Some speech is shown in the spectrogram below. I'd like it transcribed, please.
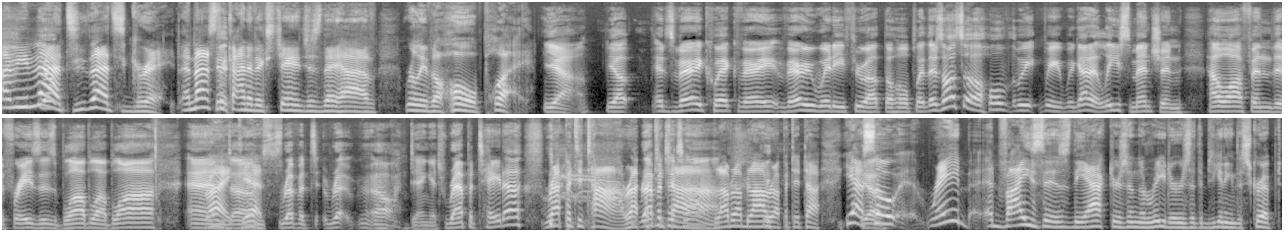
I mean, that's that's great, and that's the kind of exchanges they have. Really, the whole play. Yeah. Yep. It's very quick, very very witty throughout the whole play. There's also a whole we we, we got to at least mention how often the phrases blah blah blah and Right, um, yes. repet- re- oh dang it repetata Rapatita, rapatita, Rapatita. blah blah blah, rapatita. Yeah, Yeah. So Rabe advises the actors and the readers at the beginning of the script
